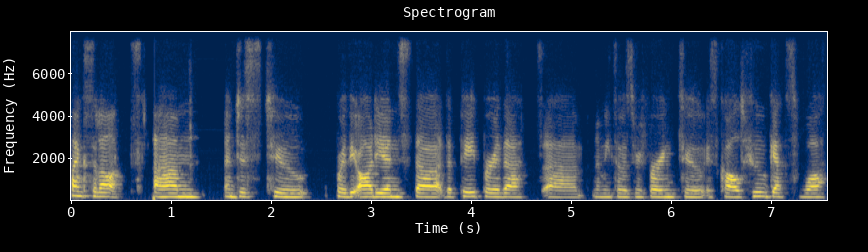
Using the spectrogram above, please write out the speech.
Thanks a lot. Um, and just to for the audience, the the paper that um, Namita was referring to is called "Who Gets What:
